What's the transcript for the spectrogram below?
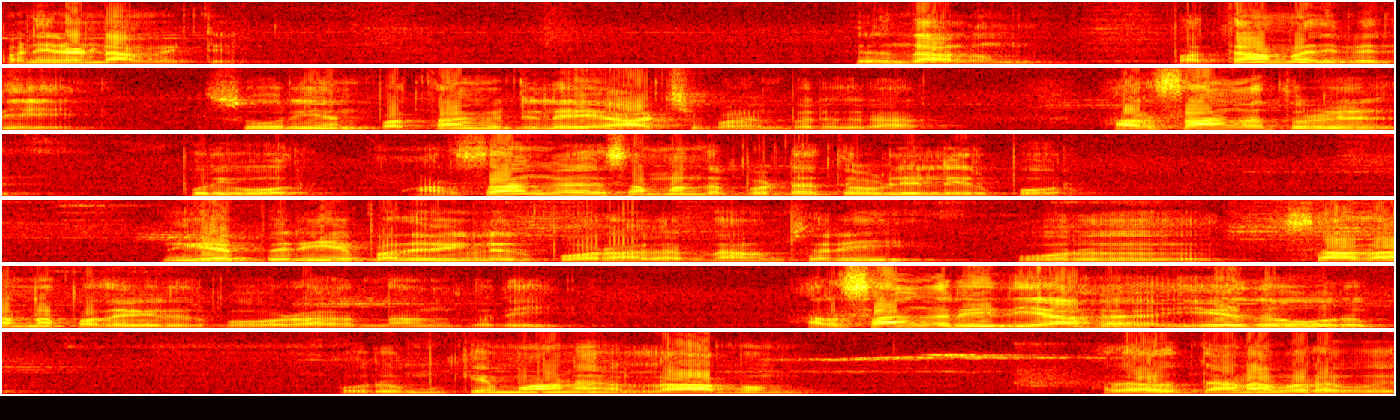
பன்னிரெண்டாம் வீட்டில். இருந்தாலும் பத்தாம் அதிபதி சூரியன் பத்தாம் வீட்டிலேயே ஆட்சி பலன் பெறுகிறார். அரசாங்க தொழில் புரிவோர் அரசாங்க சம்பந்தப்பட்ட தொழிலில் இருப்போர் மிக பெரிய பதவியில் இருப்பவராக இருந்தாலும் சரி ஒரு சாதாரண பதவியில் இருப்பவராக இருந்தாலும் சரி அரசாங்க ரீதியாக ஏதோ ஒரு ஒரு முக்கியமான லாபம் அதாவது தனவரவு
